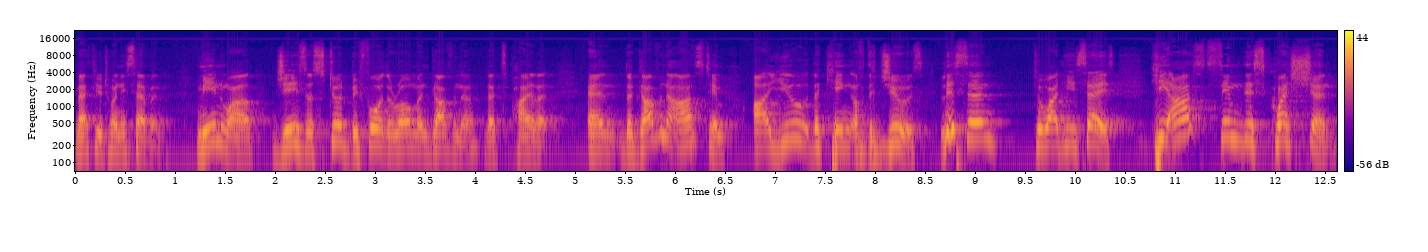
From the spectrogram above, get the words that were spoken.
Matthew 27. Meanwhile, Jesus stood before the Roman governor, that's Pilate, and the governor asked him, Are you the king of the Jews? Listen to what he says. He asks him this question.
